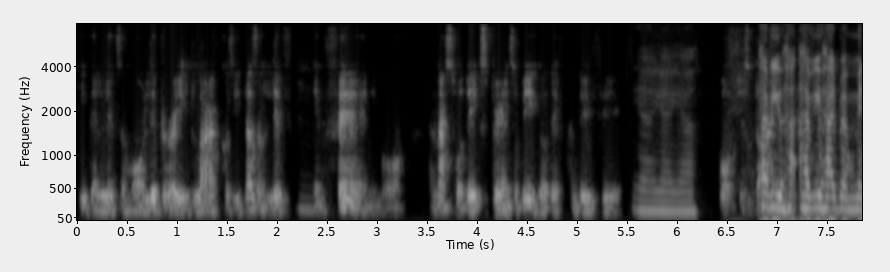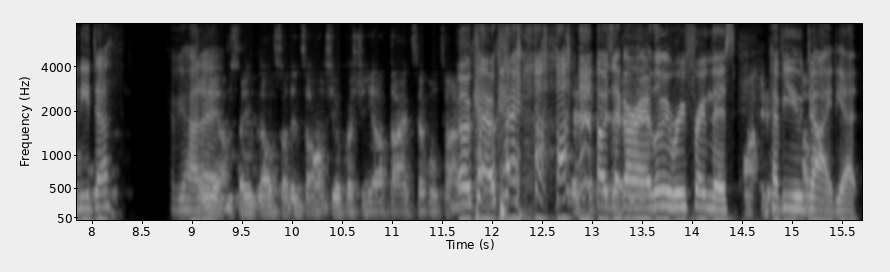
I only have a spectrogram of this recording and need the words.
he then lives a more liberated life because he doesn't live mm. in fear anymore. And that's what the experience of ego death can do for you. Yeah, yeah, yeah. Or just have you have you had a mini death? Have you had so, it? Yeah, I'm saying also then to answer your question. Yeah, I've died several times. Okay, okay. I was like, all right, let me reframe this. Have you I've, died yet?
